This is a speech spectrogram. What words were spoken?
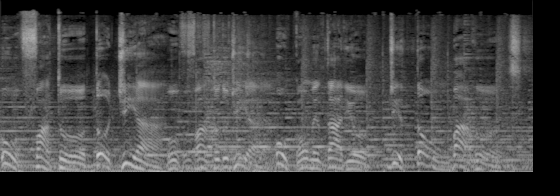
O fato do dia. O fato do dia. O comentário de Tom Barros.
